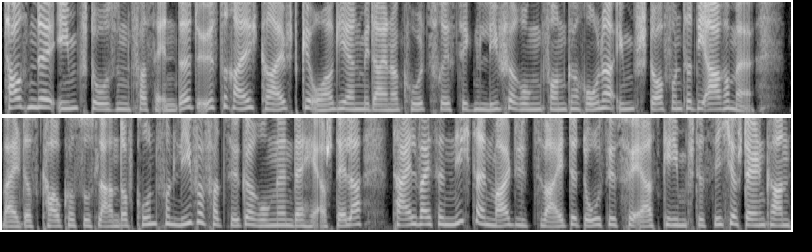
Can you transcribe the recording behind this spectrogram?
Tausende Impfdosen versendet. Österreich greift Georgien mit einer kurzfristigen Lieferung von Corona-Impfstoff unter die Arme. Weil das Kaukasusland aufgrund von Lieferverzögerungen der Hersteller teilweise nicht einmal die zweite Dosis für Erstgeimpfte sicherstellen kann,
